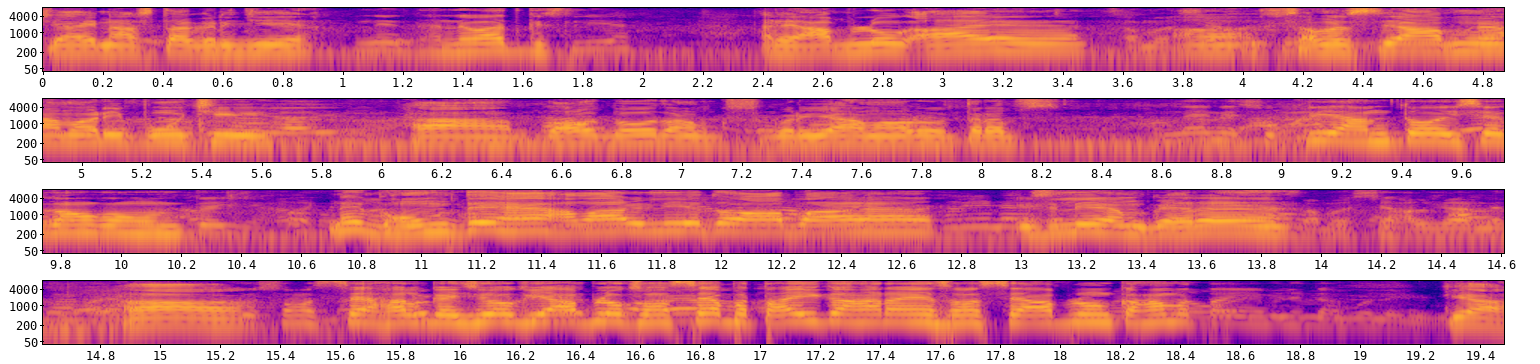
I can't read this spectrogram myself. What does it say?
चाय नाश्ता करिए। नहीं धन्यवाद किस लिए? अरे आप लोग आए हैं। समस्या, समस्या आपने हमारी पूछी। हाँ बहुत बहुत आप शुक्रिया हमारे तरफ़ से। नहीं नहीं शुक्रिया हम तो ऐसे गाँव का घूमते ही हैं। नहीं घूमते हैं हमारे लिए तो आप आए हैं इसलिए हम कह रहे हैं। हाँ। तो समस्या हल कैसे होगी? आप लोग समस्या बताई कहाँ रहे हैं? समस्या आप लोग कहाँ बताई? क्या?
